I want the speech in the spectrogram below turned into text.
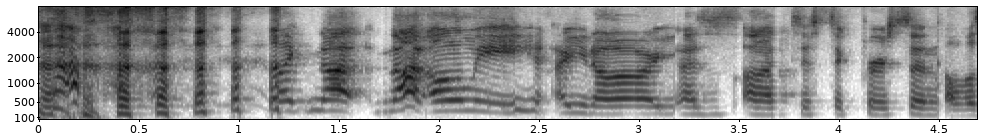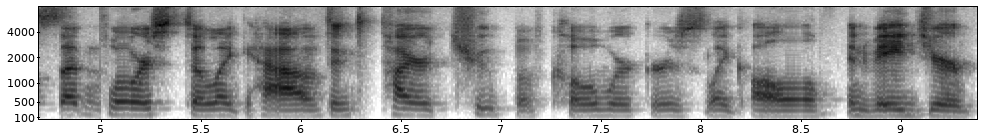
like not not only you know are you as an autistic person all of a sudden forced to like have an entire troop of coworkers like all invade your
